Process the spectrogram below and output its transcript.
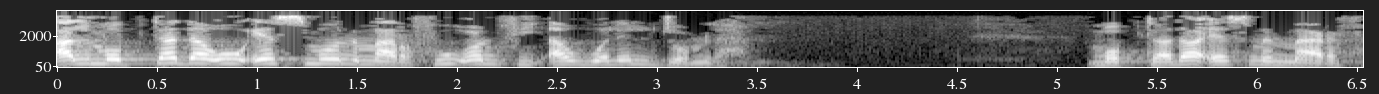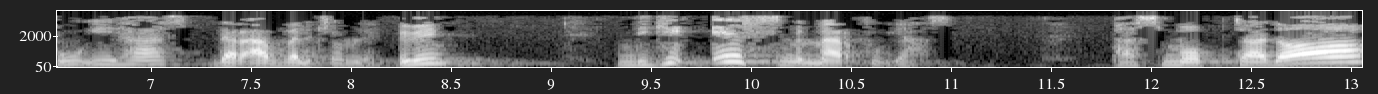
المبتدا اسم مرفوع في اول الجمله مبتدا اسم مرفوعی هست در اول جمله. ببین دیگه اسم مرفوعی هست. پس مبتدا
